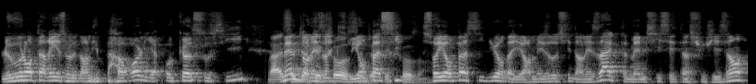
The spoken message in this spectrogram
le volontarisme dans les paroles, il n'y a aucun souci. Bah, même dans les actes, soyons, pas si, soyons pas si durs d'ailleurs, mais aussi dans les actes, même si c'est insuffisant,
